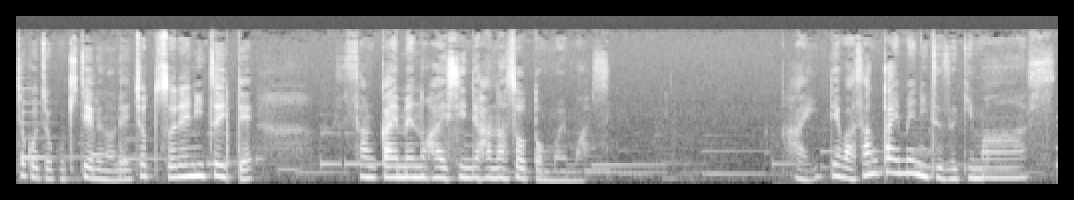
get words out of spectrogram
ちょこちょこ来てるのでちょっとそれについて3回目の配信で話そうと思います。はい、では3回目に続きます。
